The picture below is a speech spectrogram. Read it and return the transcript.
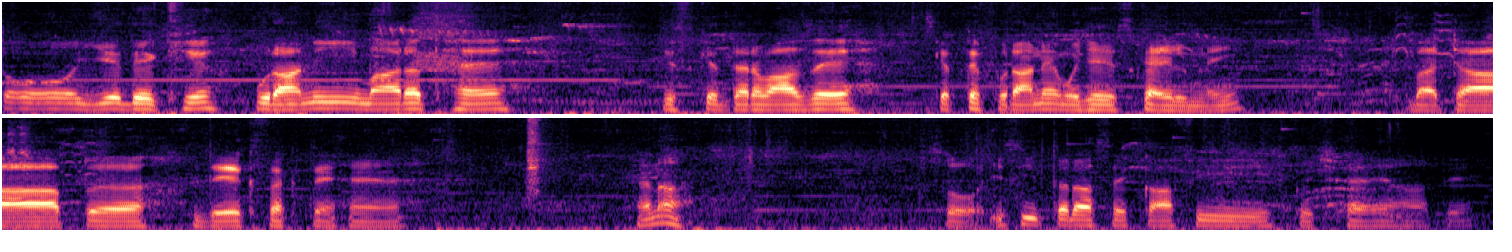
तो ये देखिए पुरानी इमारत है। इसके दरवाज़े कितने पुराने मुझे इसका इल्म नहीं। बट आप देख सकते हैं है ना? सो so, इसी तरह से काफ़ी कुछ है यहाँ पे।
